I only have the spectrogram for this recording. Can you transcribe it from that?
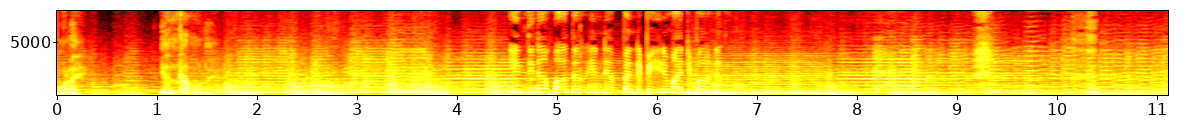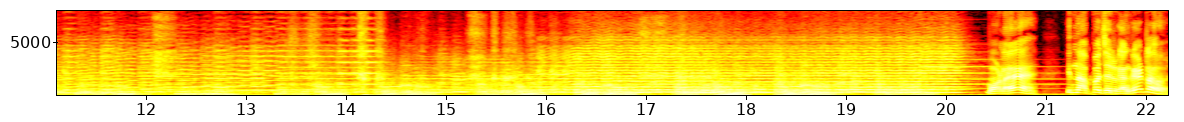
മോളെ എന്താ മോളെ? എന്തിനാ ഫാദർ എന്റെ അപ്പന്റെ പേര് മാറ്റി പറഞ്ഞത്? മോളെ ഇന്ന് അപ്പ ചെറുക്കാം കേട്ടോ?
